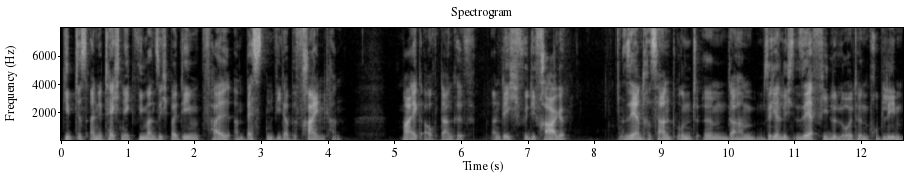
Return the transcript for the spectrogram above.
Gibt es eine Technik, wie man sich bei dem Fall am besten wieder befreien kann? Mike, auch danke an dich für die Frage. Sehr interessant und ähm, da haben sicherlich sehr viele Leute ein Problem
